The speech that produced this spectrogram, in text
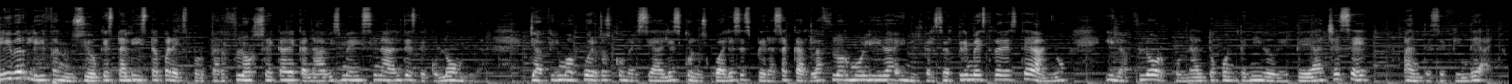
Cleverleaf anunció que está lista para exportar flor seca de cannabis medicinal desde Colombia. Ya firmó acuerdos comerciales con los cuales espera sacar la flor molida en el tercer trimestre de este año y la flor con alto contenido de THC antes de fin de año.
